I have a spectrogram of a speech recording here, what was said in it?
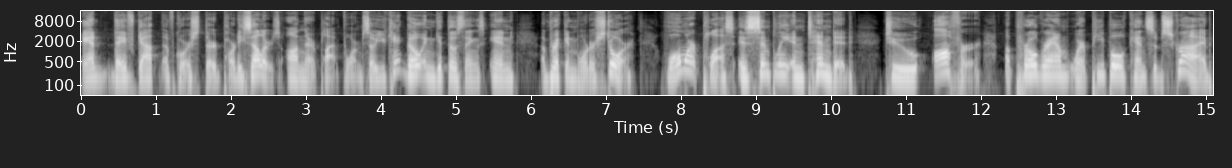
And they've got, of course, third party sellers on their platform. So you can't go and get those things in a brick and mortar store. Walmart Plus is simply intended to offer a program where people can subscribe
